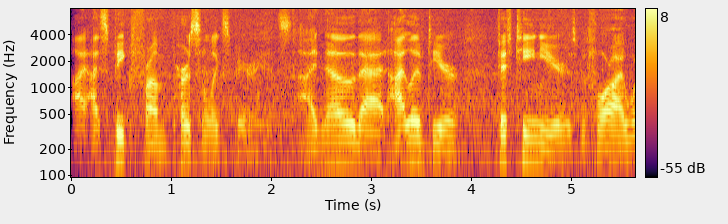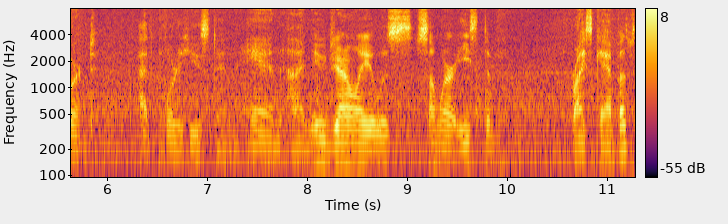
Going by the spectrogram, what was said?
I, I speak from personal experience. I know that I lived here 15 years before I worked at the Port of Houston, and I knew generally it was somewhere east of Rice campus,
